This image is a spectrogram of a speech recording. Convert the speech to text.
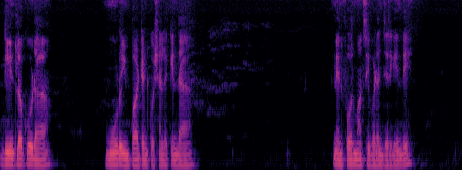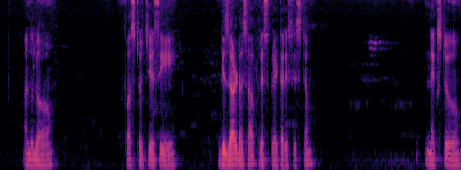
దీంట్లో కూడా మూడు ఇంపార్టెంట్ క్వశ్చన్ల కింద నేను ఫోర్ మార్క్స్ ఇవ్వడం జరిగింది. అందులో ఫస్ట్ వచ్చేసి disorders of respiratory system next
